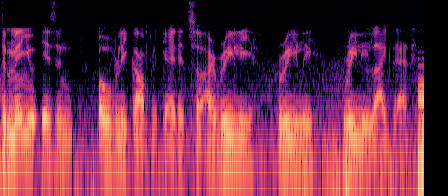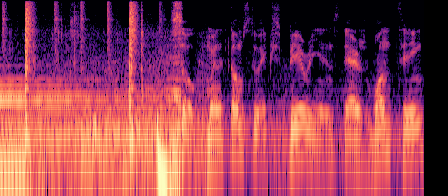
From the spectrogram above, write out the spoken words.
the menu isn't overly complicated so I really really really like that so when it comes to experience there's one thing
